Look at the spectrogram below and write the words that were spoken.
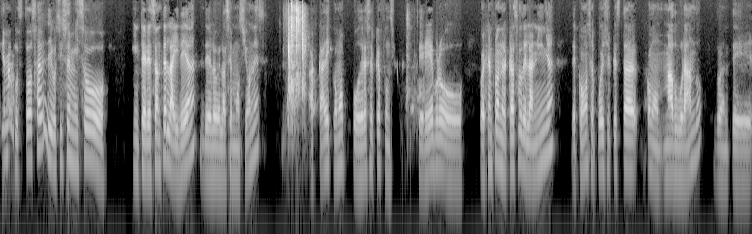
sí me gustó, ¿sabes? Digo, sí se me hizo interesante la idea de lo de las emociones, acá de cómo podría ser que funcione el cerebro, o, por ejemplo, en el caso de la niña, de cómo se puede decir que está como madurando durante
